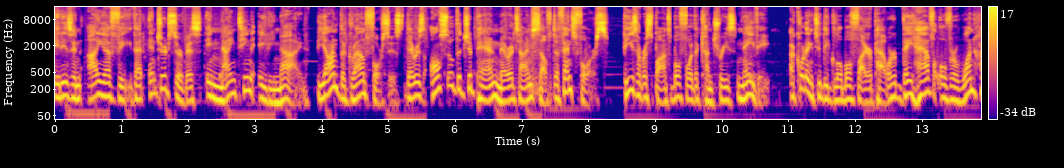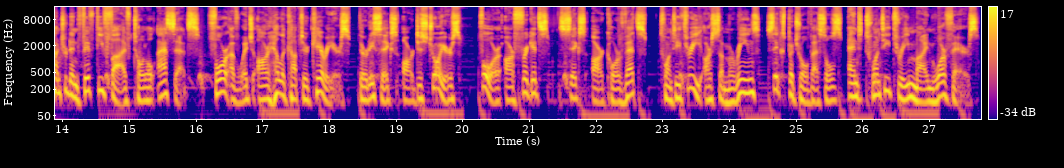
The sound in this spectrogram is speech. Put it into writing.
It is an IFV that entered service in 1989. Beyond the ground forces, there is also the Japan Maritime Self-Defense Force. These are responsible for the country's navy. According to the Global Firepower, they have over 155 total assets, four of which are helicopter carriers, 36 are destroyers, 4 are frigates, 6 are corvettes, 23 are submarines, 6 patrol vessels, and 23 mine warfares.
